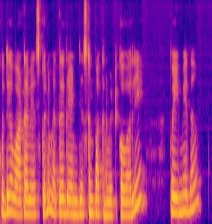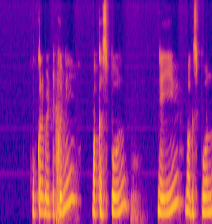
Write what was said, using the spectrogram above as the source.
కొద్దిగా వాటర్ వేసుకొని మెత్తగా గ్రైండ్ చేసుకొని పక్కన పెట్టుకోవాలి. పొయ్యి మీద కుక్కర్ పెట్టుకొని ఒక స్పూన్ నెయ్యి, ఒక స్పూన్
